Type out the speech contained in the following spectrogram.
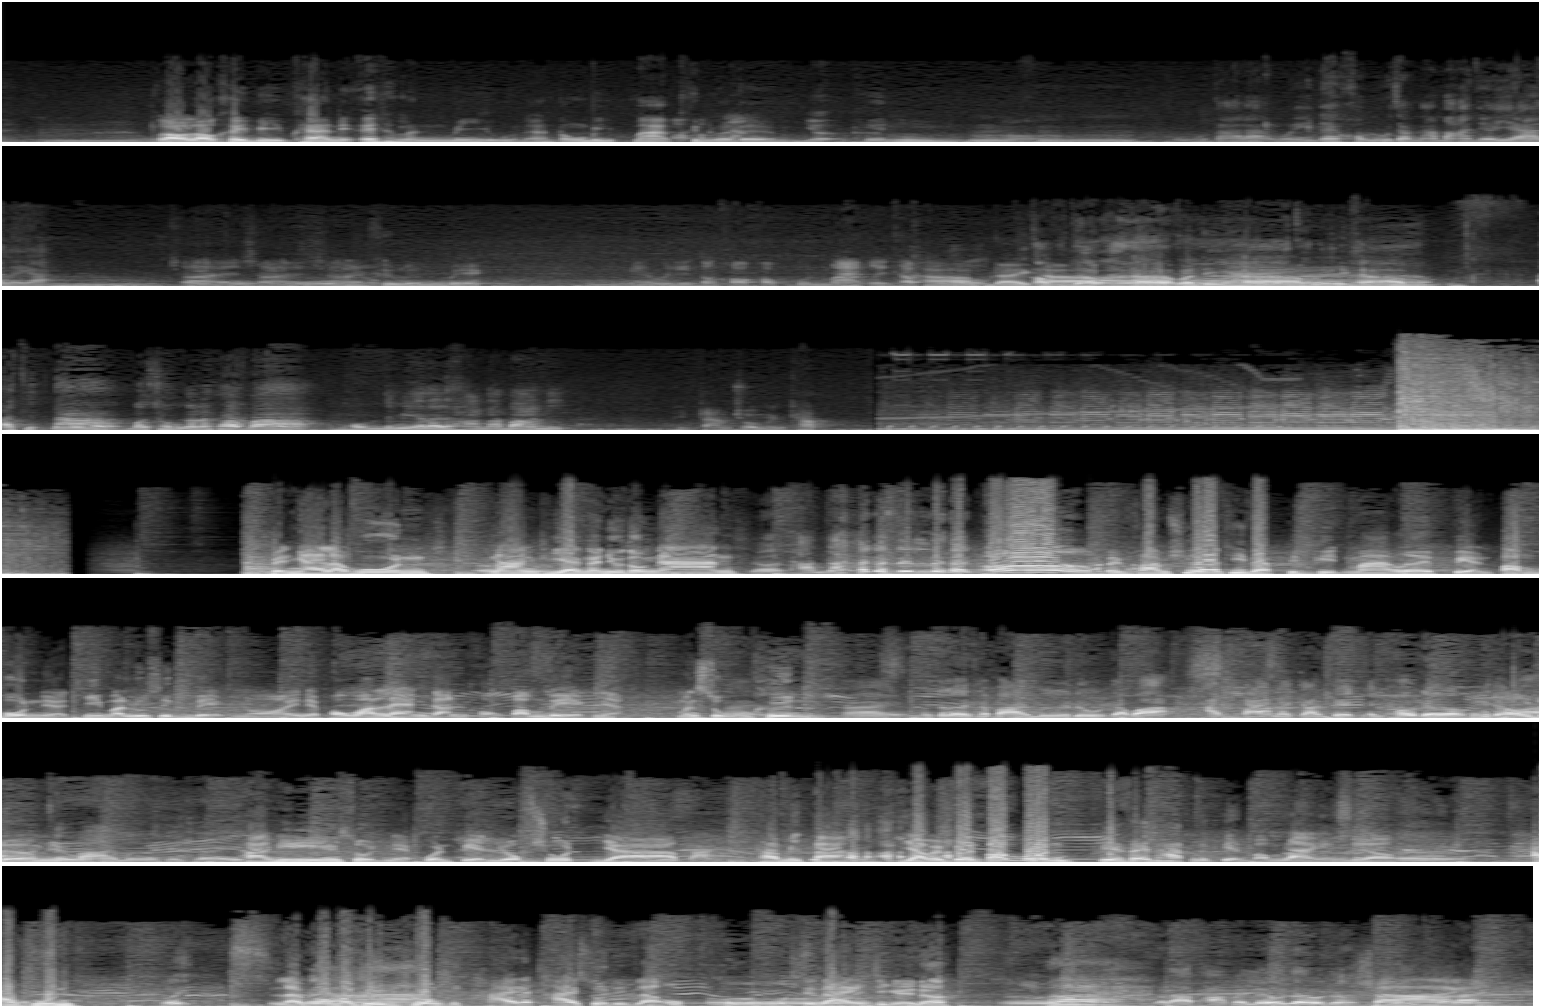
เราเราเคยบีบแค่นี้ เอ๊ะทำไมมันไม่อยู่นะ ต้องบีบมากขึ้นกว่าเดิม เยอะขึ้นอืม อืมอืมโอ้โหตายละวันนี้ได้ความรู้จากน้าบานเยอะแยะเลยอะ อืมใช่ใช่ใช่นี่คือเรื่องเบรกไงวันนี้ต้องขอขอบคุณมากเลยครับครับ ผม ได้ขอบคคุณรับมากครับๆสวัสดีครับสวัสดีครับ อาทิตย์หน้ามาชมกันนะครับว่า ผมจะมีอะไรจะถามน้าบานอีก ติดตามชมกันครับ เป็นไงล่ะคุณเออนั่งเถียงกันอยู่ต้องนาน เดี๋ยวถามน้าก็สิ้นเรื่องเออ เป็นความเชื่อที่แบบผิดๆมากเลยเปลี่ยนปั๊มบนเนี่ยที่มันรู้สึกเบรกน้อยเนี่ยเพราะว่าแรงดันของปั๊มเบรกเนี่ยมันสูงขึ้น ใช่ มันก็เลยสบายมือดู แต่ว่าอัตราในการเบรกยังเท่าเดิมยังเท่าเดิมอยู่ สบายมือเฉย ทางที่ดีที่สุดเนี่ยควรเปลี่ยนยกชุดอย่าถ้ามีตังค์ถ้ามีตังค์อย่าไปเปลี่ยนปั๊มบนเปลี่ยนสายถักหรือเปลี่ยนปั๊มล่างอย่างเดียว ๆ เออ เอาคุณ เฮ้ย แล้วก็มาถึงเวลาช่วงสุดท้ายและท้ายสุดอีกแล้ว โอ้โหเออเสียดายจริงๆเลยเนอะเออเวลาผ่านไปเร็วๆนะใช่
